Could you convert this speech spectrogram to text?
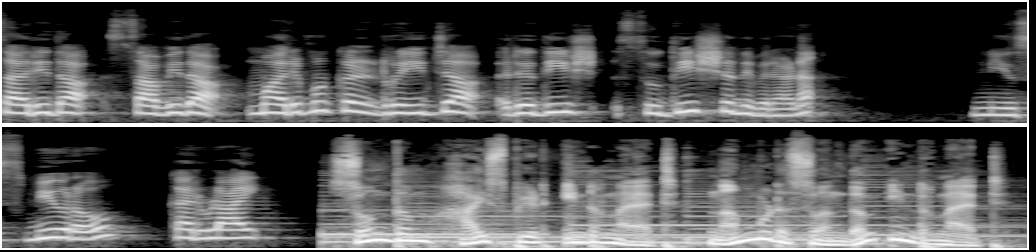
സരിത സവിത മരുമക്കൾ റീജ രതീഷ് സുധീഷ് എന്നിവരാണ്. News bureau Karulai. സ്വന്തം ഹൈസ്പീഡ് ഇന്റർനെറ്റ് നമ്മുടെ സ്വന്തം ഇന്റർനെറ്റ്.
